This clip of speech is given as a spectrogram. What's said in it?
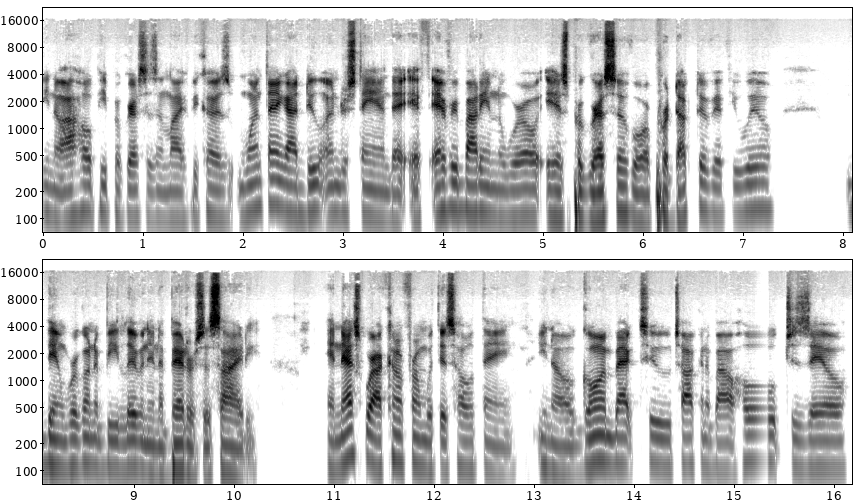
you know, I hope he progresses in life because one thing I do understand that if everybody in the world is progressive or productive, if you will, then we're going to be living in a better society. And that's where I come from with this whole thing. You know, going back to talking about Hope Giselle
